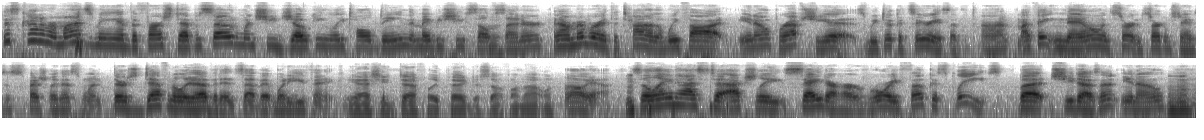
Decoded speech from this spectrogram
This kind of reminds me of the first episode when she jokingly told Dean that maybe she's uh-huh. self-centered. And I remember at the time that we thought, you know, perhaps she is. We took it serious at the time. I think now in certain circumstances, especially this one, there's definitely evidence of it. What do you think? Yeah, she definitely pegged herself on that one. Oh yeah. So Lane has to actually say to her, "Rory, focus, please." But she doesn't, you know. Mm-hmm.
